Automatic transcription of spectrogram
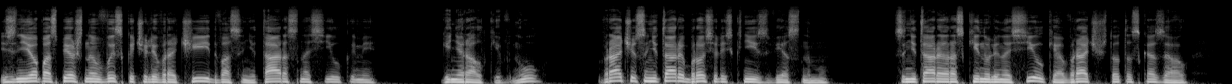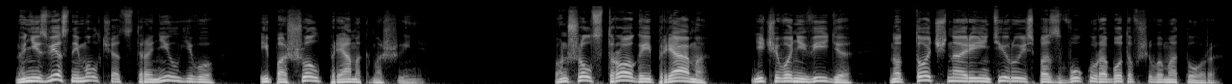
из нее поспешно выскочили врачи и два санитара с носилками. Генерал кивнул, врач и санитары бросились к неизвестному. Санитары раскинули носилки, а врач что-то сказал, но неизвестный молча отстранил его и пошел прямо к машине. Он шел строго и прямо, ничего не видя, но точно ориентируясь по звуку работавшего мотора.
